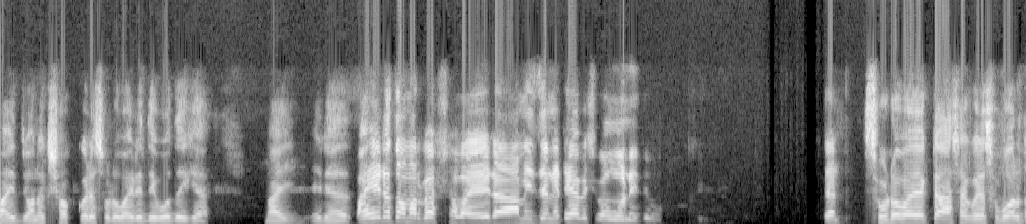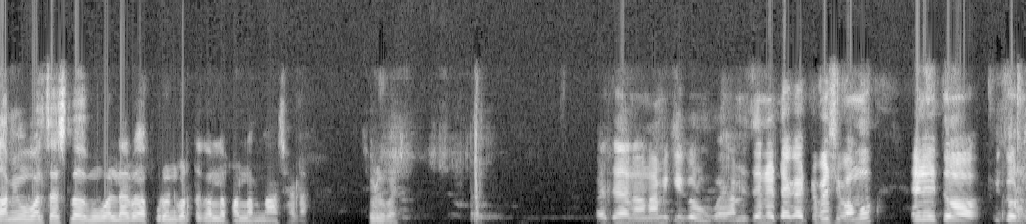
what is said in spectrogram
ভাই যে অনেক শখ করে ছোট ভাইরে দেবো দেখে। ভাই এটা ভাই এটা তো আমার ব্যবসা ভাই এটা আমি যে নেটে বেশি পাবো মনে দেবো। দেন। ছোট ভাই একটা আশা করে বড় দামি মোবাইল চাইছিল মোবাইলটা পূরণ করতে পারলাম পারলাম না আশাটা। ছোট ভাই। ভাই দেন আমি কি করব ভাই? আমি যে নেট টাকা একটু বেশি পাবো এনেই তো কি করব?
